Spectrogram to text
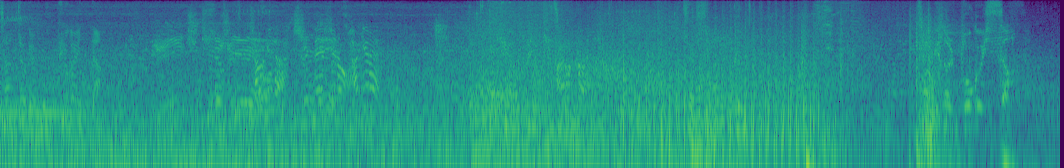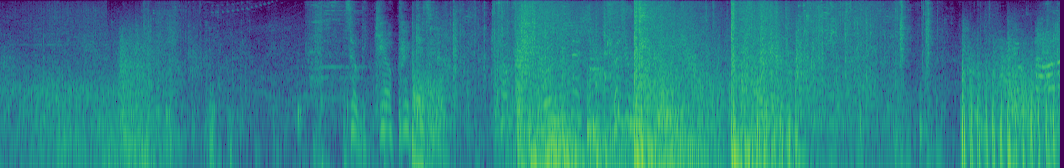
저쪽에 목표가 있다. 이 축소 중이에요. 적이다. 내 친구들. 신호 확인해. 케어 패키지. 알았다. 조심. 근. 저기 널 보고 있어. 저기 케어 패키지다. 문제 시켜주마. 나가는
